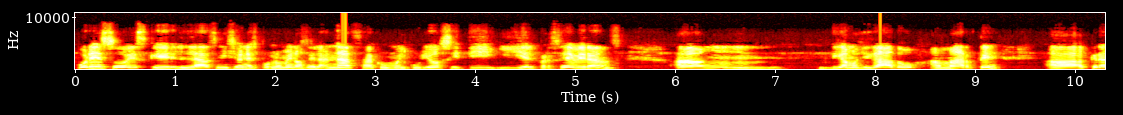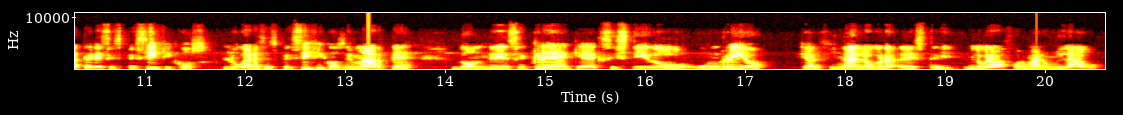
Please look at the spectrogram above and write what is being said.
Por eso es que las misiones, por lo menos de la NASA, como el Curiosity y el Perseverance, han, digamos, llegado a Marte a cráteres específicos, lugares específicos de Marte donde se cree que ha existido un río que al final logra, este, lograba formar un lago,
